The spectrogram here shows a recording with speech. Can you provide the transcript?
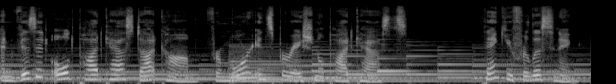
and visit oldpodcast.com for more inspirational podcasts. Thank you for listening.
